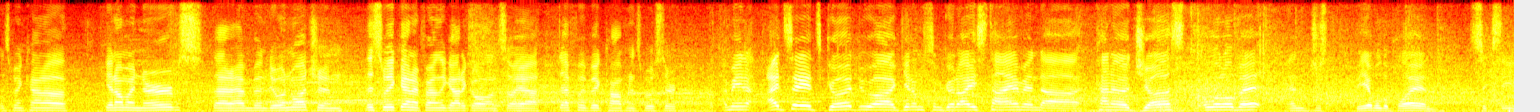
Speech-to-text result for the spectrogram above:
it's been kind of getting on my nerves that I haven't been doing much, and this weekend I finally got it going. So yeah, definitely a big confidence booster. I mean, I'd say it's good to uh, get them some good ice time and uh, kind of adjust a little bit and just be able to play and succeed.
